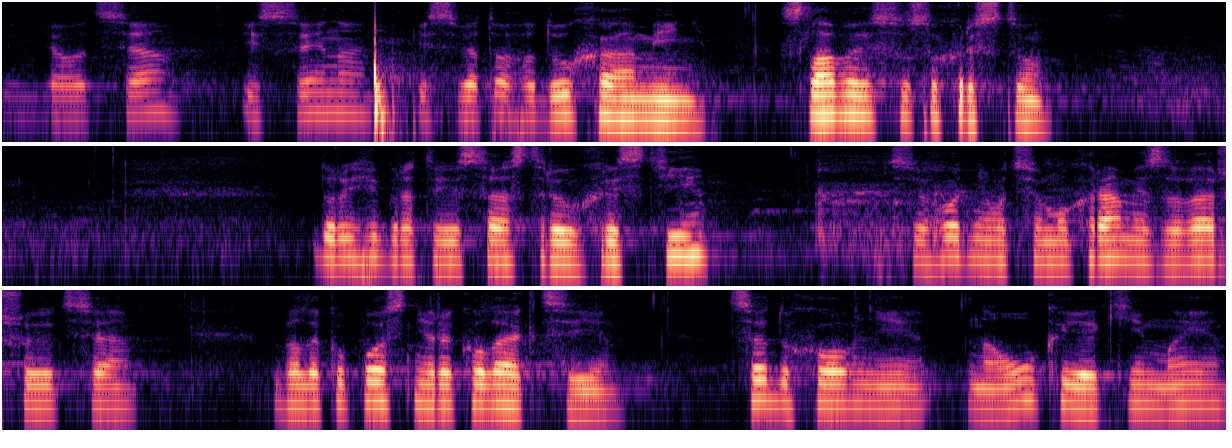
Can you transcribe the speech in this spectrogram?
Ім'я Отця і Сина, і Святого Духа. Амінь. Слава Ісусу Христу. Дорогі брати і сестри у Христі, сьогодні у цьому храмі завершуються великопосні реколекції. Це духовні науки, які ми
